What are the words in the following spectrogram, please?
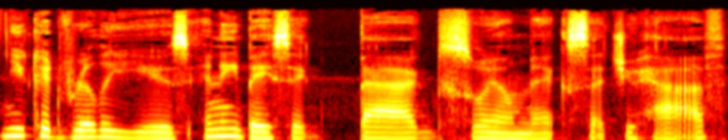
You could really use any basic bagged soil mix that you have.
